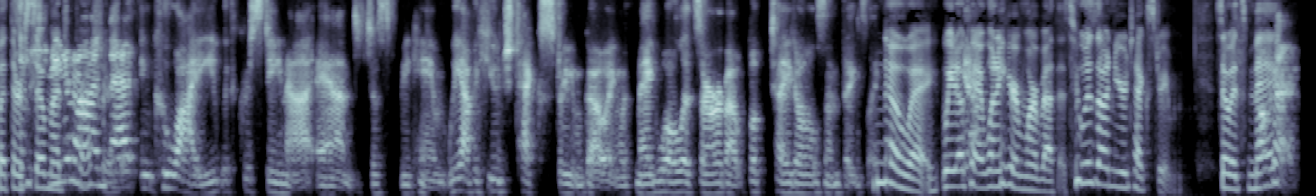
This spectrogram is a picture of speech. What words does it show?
But there's so, she much and pressure. I met in Kauai with Christina and just became we have a huge text stream going with Meg Wolitzer about book titles and things like that. no way. Wait, okay, Yeah. I want to hear more about this. Who is on your text stream? So it's Meg. Okay.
